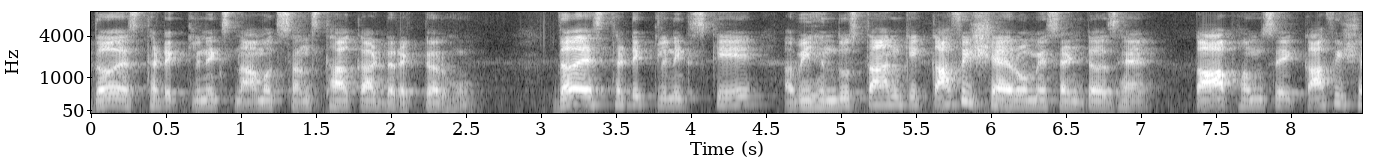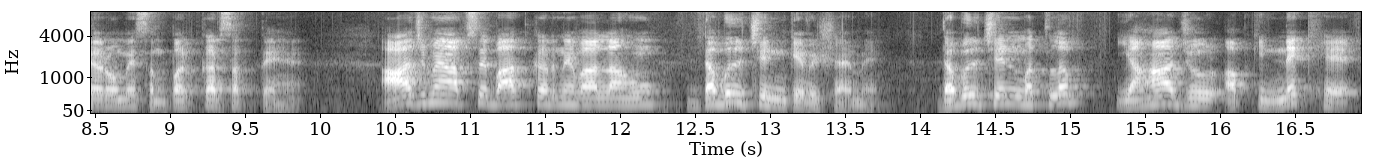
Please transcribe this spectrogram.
द एस्थेटिक क्लिनिक्स नामक संस्था का डायरेक्टर हूँ। द एस्थेटिक क्लिनिक्स के अभी हिंदुस्तान के काफ़ी शहरों में सेंटर्स हैं तो आप हमसे काफ़ी शहरों में संपर्क कर सकते हैं आज मैं आपसे बात करने वाला हूँ डबल चिन के विषय में। डबल चिन मतलब यहाँ जो आपकी नेक है,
